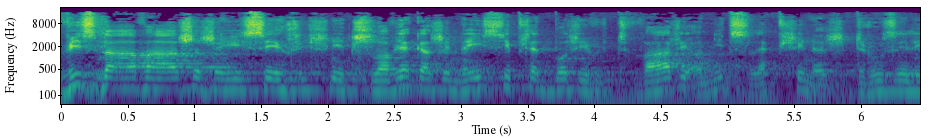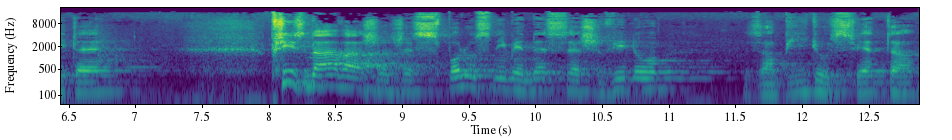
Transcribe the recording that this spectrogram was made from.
Vyznáváš, že jsi hříšný člověk a že nejsi před Boží tváři o nic lepší než druzí lidé? Přiznáváš, že spolu s nimi neseš vinu za bídu světa?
